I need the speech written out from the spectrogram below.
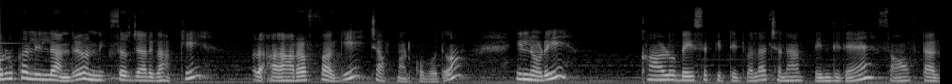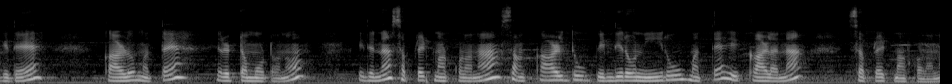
ಒರುಕಲ್ಲಿಲ್ಲ ಅಂದರೆ ಒಂದು ಮಿಕ್ಸರ್ ಜಾರ್ಗೆ ಹಾಕಿ ರಫಾಗಿ ಚಾಪ್ ಮಾಡ್ಕೋಬೋದು. ಇಲ್ಲಿ ನೋಡಿ, ಕಾಳು ಬೇಯಿಸೋಕ್ಕಿಟ್ಟಿದ್ವಲ್ಲ ಚೆನ್ನಾಗಿ ಬೆಂದಿದೆ ಸಾಫ್ಟ್ ಆಗಿದೆ. ಕಾಳು ಮತ್ತು ಎರಡು ಟೊಮೊಟೊನು. ಇದನ್ನು ಸಪ್ರೇಟ್ ಮಾಡ್ಕೊಳ್ಳೋಣ. ಸ, ಕಾಳ್ದು ಬೆಂದಿರೋ ನೀರು ಮತ್ತು ಈ ಕಾಳನ್ನು ಸಪ್ರೇಟ್ ಮಾಡ್ಕೊಳ್ಳೋಣ.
